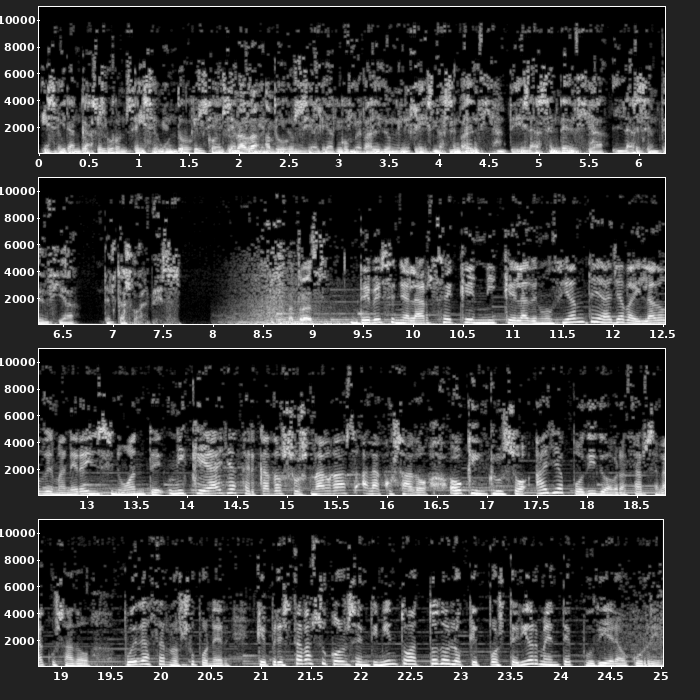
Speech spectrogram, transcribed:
y segundo que el consentimiento que el consentimiento se haya convertido en el eje de esta sentencia, de esta sentencia, la sentencia del caso Alves. Debe señalarse que ni que la denunciante haya bailado de manera insinuante, ni que haya acercado sus nalgas al acusado, o que incluso haya podido abrazarse al acusado, puede hacernos suponer que prestaba su consentimiento a todo lo que posteriormente pudiera ocurrir.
